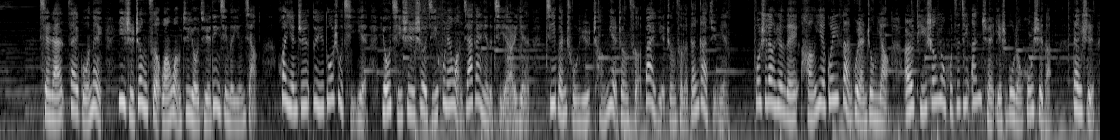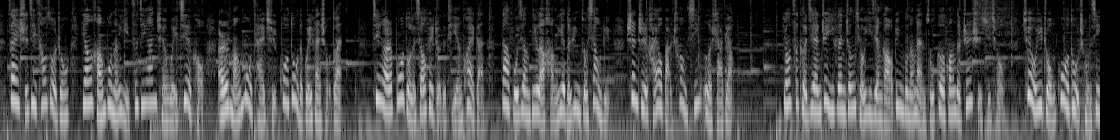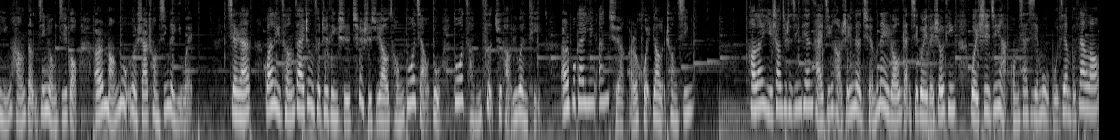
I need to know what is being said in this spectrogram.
显然，在国内，一纸政策往往具有决定性的影响。换言之，对于多数企业，尤其是涉及互联网加概念的企业而言，基本处于成也政策、败也政策的尴尬局面。郭世亮认为，行业规范固然重要，而提升用户资金安全也是不容忽视的。但是在实际操作中，央行不能以资金安全为借口而盲目采取过度的规范手段，进而剥夺了消费者的体验快感，大幅降低了行业的运作效率，甚至还要把创新扼杀掉。由此可见，这一份征求意见稿并不能满足各方的真实需求，却有一种过度宠信银行等金融机构而盲目扼杀创新的意味。显然，管理层在政策制定时确实需要从多角度、多层次去考虑问题，而不该因安全而毁掉了创新。好了，以上就是今天财经好声音的全部内容，感谢各位的收听，我是君雅，我们下期节目不见不散喽。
